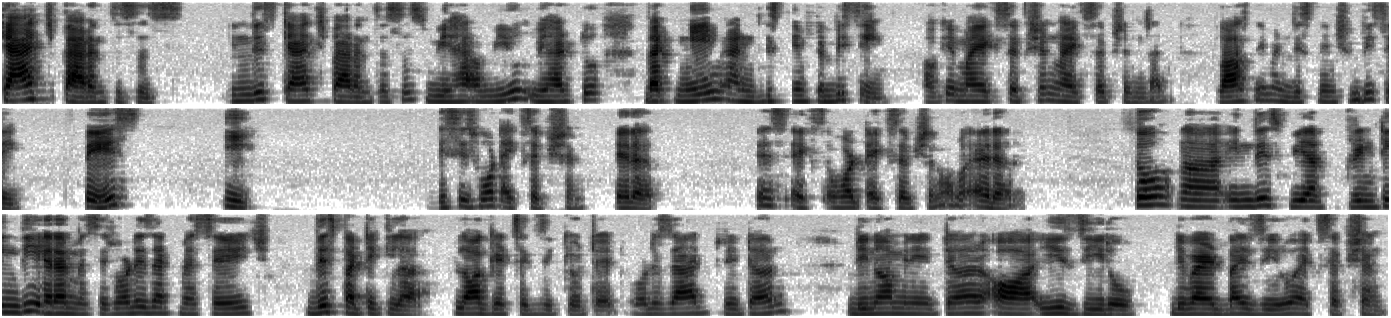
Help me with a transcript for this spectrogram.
catch parenthesis in this catch parenthesis we have you we had to that name and this name should be same. Okay my exception my exception that last name and this name should be same. Space e. This is what exception error. Is ex what exception or error. So uh, in this we are printing the error message. What is that message? This particular block gets executed. What is that? Return denominator or is 0 divided by 0 exception.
